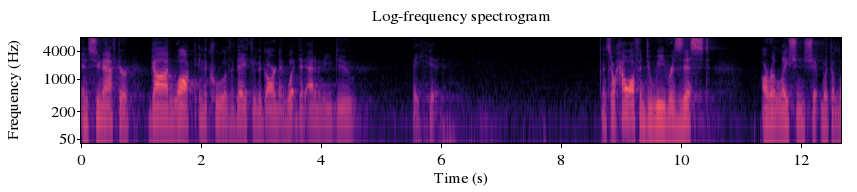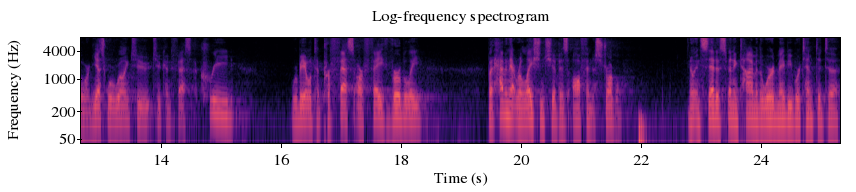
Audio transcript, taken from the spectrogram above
And soon after, God walked in the cool of the day through the garden, and what did Adam and Eve do? They hid. And so, how often do we resist our relationship with the Lord? Yes, we're willing to, to confess a creed, we'll be able to profess our faith verbally, but having that relationship is often a struggle. You know, instead of spending time in the Word, maybe we're tempted to,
